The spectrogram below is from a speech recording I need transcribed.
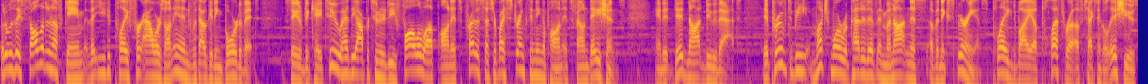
but it was a solid enough game that you could play for hours on end without getting bored of it. State of Decay 2 had the opportunity to follow up on its predecessor by strengthening upon its foundations and it did not do that. It proved to be much more repetitive and monotonous of an experience, plagued by a plethora of technical issues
